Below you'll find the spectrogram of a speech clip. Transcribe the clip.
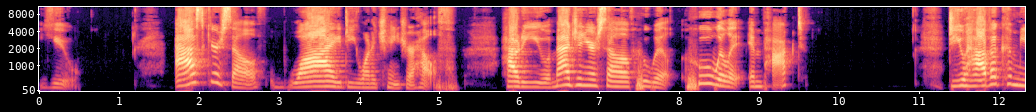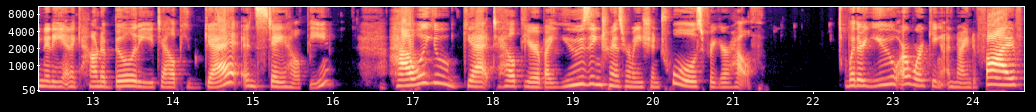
you. Ask yourself, why do you want to change your health? How do you imagine yourself? Who will who will it impact? Do you have a community and accountability to help you get and stay healthy? How will you get healthier by using transformation tools for your health? Whether you are working a 9 to 5,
